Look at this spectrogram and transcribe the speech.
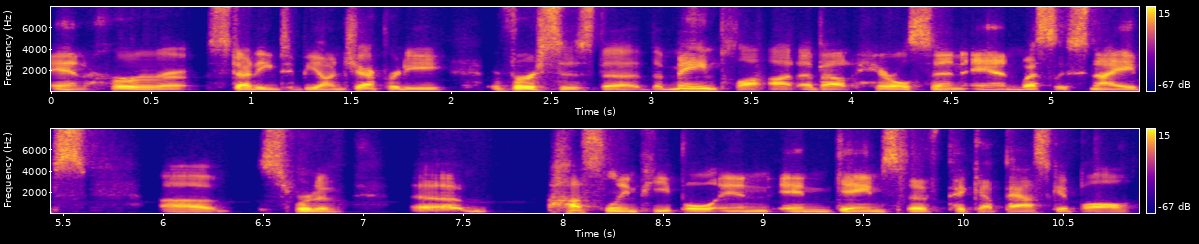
and her studying to be on Jeopardy versus the the main plot about Harrelson and Wesley Snipes uh, sort of uh, hustling people in in games of pickup basketball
